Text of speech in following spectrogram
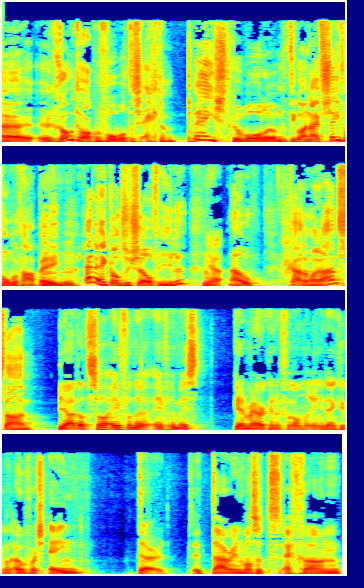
Uh, Roadhog bijvoorbeeld is echt een beest geworden. Omdat hij gewoon, hij heeft 700 HP mhm. en hij kan zichzelf healen. Ja. Nou, ga er maar aan staan. Ja, dat is wel een van de, een van de meest kenmerkende veranderingen, denk ik. Want Overwatch 1 daar, daarin was het echt gewoon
